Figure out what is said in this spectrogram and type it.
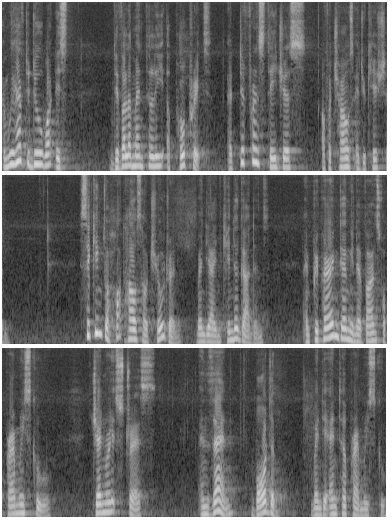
And we have to do what is developmentally appropriate at different stages of a child's education. Seeking to hothouse our children when they are in kindergarten and preparing them in advance for primary school generates stress and then boredom when they enter primary school.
